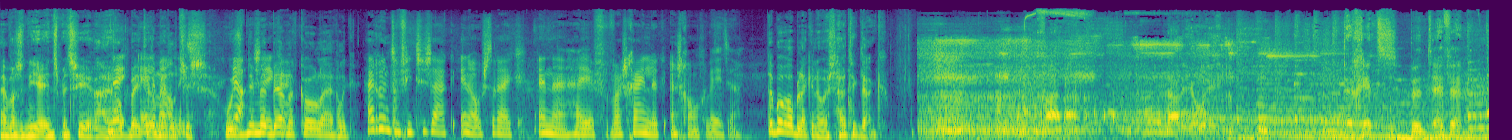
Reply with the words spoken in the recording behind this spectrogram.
Hij was het niet eens met Sera. Hij nee, had betere middeltjes. Niet. Hoe is ja, het nu zeker. met Bernard Kool eigenlijk? Hij runt een fietsenzaak in Oostenrijk. En uh, hij heeft waarschijnlijk een schoon geweten. Deborah Blekkenhorst, hartelijk dank. De Gids.fm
